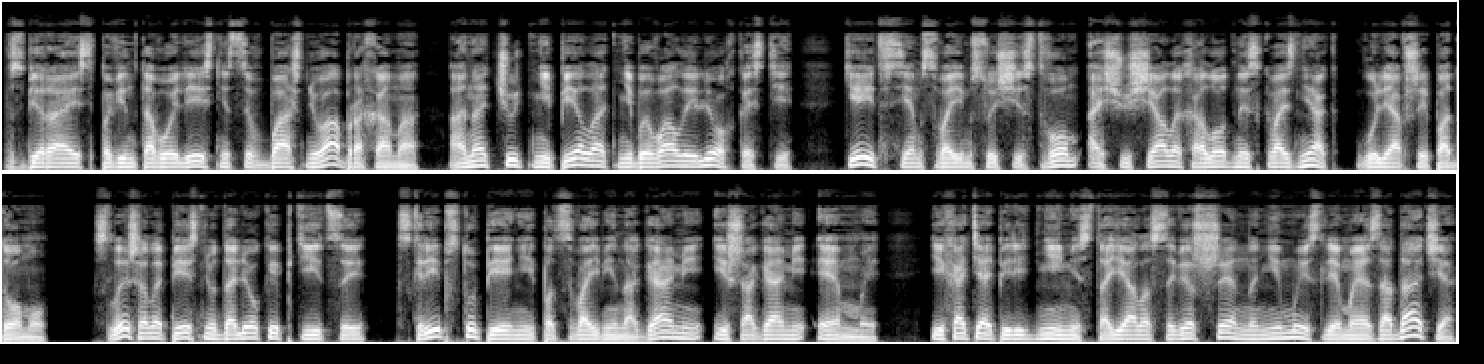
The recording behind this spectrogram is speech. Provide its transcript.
Взбираясь по винтовой лестнице в башню Абрахама, она чуть не пела от небывалой легкости. Кейт всем своим существом ощущала холодный сквозняк, гулявший по дому. Слышала песню далекой птицы, скрип ступеней под своими ногами и шагами Эммы — и хотя перед ними стояла совершенно немыслимая задача,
